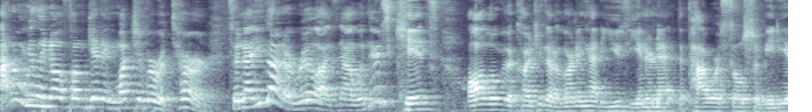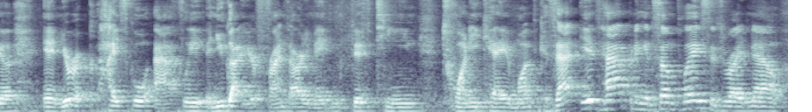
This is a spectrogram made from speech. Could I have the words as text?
I don't really know if I'm getting much of a return. So now you gotta realize now when there's kids all over the country that are learning how to use the internet, the power of social media, and you're a high school athlete and you got your friends already making 15, 20K a month, because that is happening in some places right now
